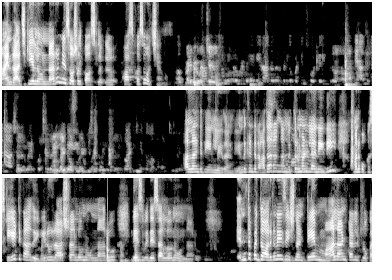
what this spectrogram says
ఆయన రాజకీయాల్లో ఉన్నారు. నేను సోషల్ కాస్ట్ కాజ్ కోసం వచ్చాను. మరి మీరు వచ్చే అలాంటిది ఏం లేదండి. ఎందుకంటే రాధారంగం మిత్రమండలి అనేది మనకు ఒక స్టేట్ కాదు. ఇరు రాష్ట్రాల్లోనూ ఉన్నారు దేశ విదేశాల్లోనూ ఉన్నారు. ఎంత పెద్ద ఆర్గనైజేషన్ అంటే మా లాంటి వాళ్ళు ఇప్పుడు ఒక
